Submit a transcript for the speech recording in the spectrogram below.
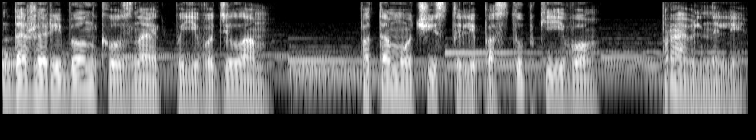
Даже ребенка узнают по его делам, потому чисты ли поступки его, правильны ли.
